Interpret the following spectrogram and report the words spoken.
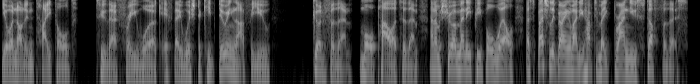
You are not entitled to their free work. If they wish to keep doing that for you, good for them. More power to them. And I'm sure many people will, especially bearing in mind you have to make brand new stuff for this.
